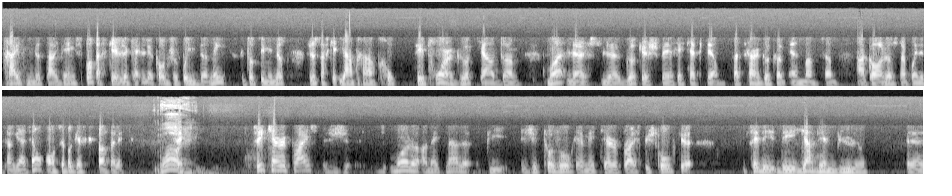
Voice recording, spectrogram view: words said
13 minutes par game. C'est pas parce que le, le coach veut pas y donner, toutes ces minutes, juste parce qu'il en prend trop. C'est trop un gars qui en donne. Moi, le, le gars que je verrais capitaine, ça serait un gars comme Edmondson. Encore là, c'est un point d'interrogation. On ne sait pas qu'est-ce qui se passe avec. Ouais. Tu sais, Carey Price, moi, là, honnêtement, là, puis j'ai toujours aimé Carey Price, puis je trouve que, tu sais, des, des, gardiens de but, là, euh,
